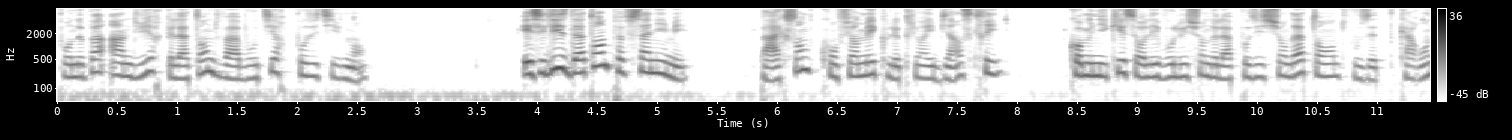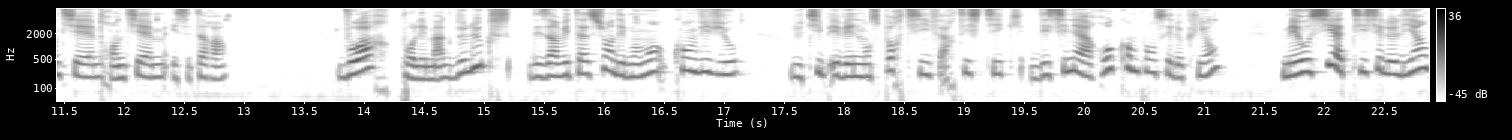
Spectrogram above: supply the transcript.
pour ne pas induire que l'attente va aboutir positivement. Et ces listes d'attente peuvent s'animer. Par exemple, confirmer que le client est bien inscrit, communiquer sur l'évolution de la position d'attente, vous êtes 40e, 30e, etc. Voire, pour les marques de luxe, des invitations à des moments conviviaux, du type événements sportifs, artistiques, destinés à récompenser le client, mais aussi à tisser le lien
